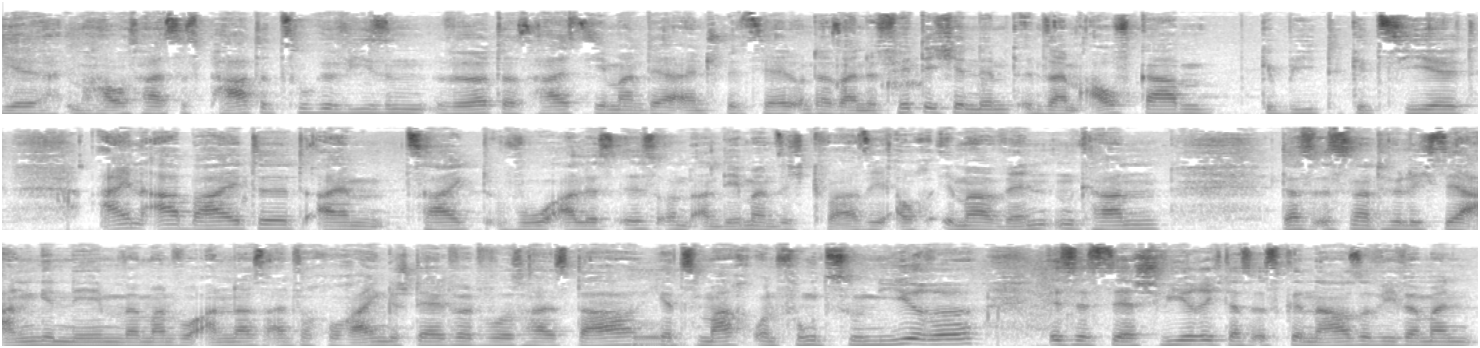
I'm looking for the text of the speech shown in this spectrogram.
hier im Haus heißt es Pate zugewiesen wird. Das heißt jemand, der einen speziell unter seine Fittiche nimmt, in seinem Aufgabengebiet gezielt einarbeitet, einem zeigt, wo alles ist und an dem man sich quasi auch immer wenden kann. Das ist natürlich sehr angenehm, wenn man woanders einfach wo reingestellt wird, wo es heißt, da oh. jetzt mach und funktioniere, ist es sehr schwierig. Das ist genauso wie wenn man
